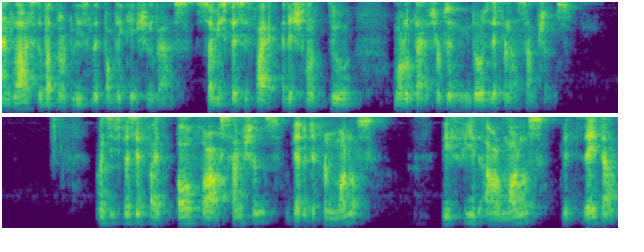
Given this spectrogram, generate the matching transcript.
and last but not least, the publication bias. So we specify additional two model types representing those different assumptions. Once we specified all of our assumptions via the different models, we feed our models with data,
